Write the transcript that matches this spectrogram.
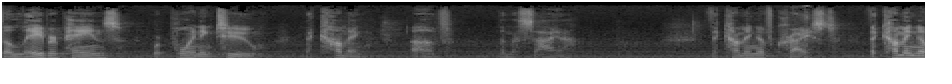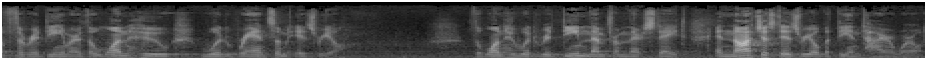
The labor pains were pointing to the coming of the Messiah, the coming of Christ, the coming of the Redeemer, the one who would ransom Israel, the one who would redeem them from their state, and not just Israel, but the entire world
